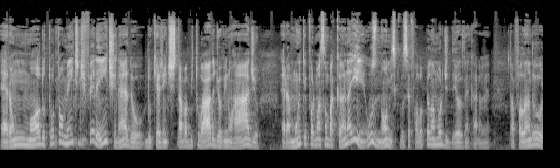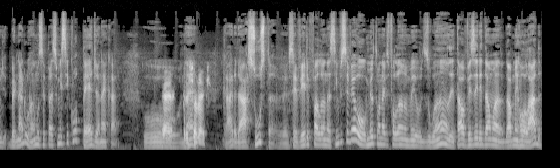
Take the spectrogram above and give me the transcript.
era um modo totalmente diferente, né, do, do que a gente estava habituado de ouvir no rádio. Era muita informação bacana e os nomes que você falou, pelo amor de Deus, né, cara? Tá falando Bernardo Ramos, você parece uma enciclopédia, né, cara? O, é, né? impressionante. Né? Cara, dá, assusta. Você vê ele falando assim, você vê o Milton Neves falando meio zoando e tal, às vezes ele dá uma, dá uma enrolada,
